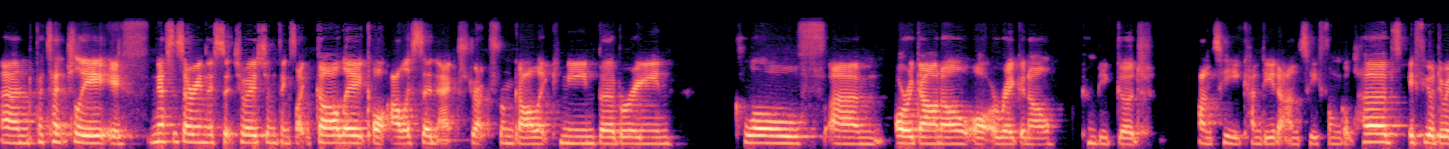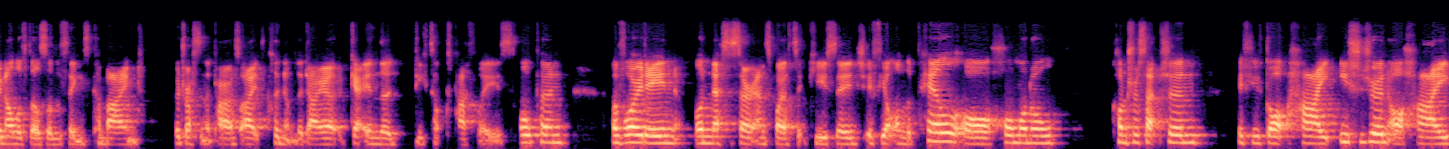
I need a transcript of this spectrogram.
And potentially, if necessary in this situation, things like garlic or allicin extract from garlic, neem, berberine, clove, um, oregano, or oregano can be good anti-candida, anti-fungal herbs. If you're doing all of those other things combined, addressing the parasites, cleaning up the diet, getting the detox pathways open, avoiding unnecessary antibiotic usage. If you're on the pill or hormonal contraception, if you've got high estrogen or high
